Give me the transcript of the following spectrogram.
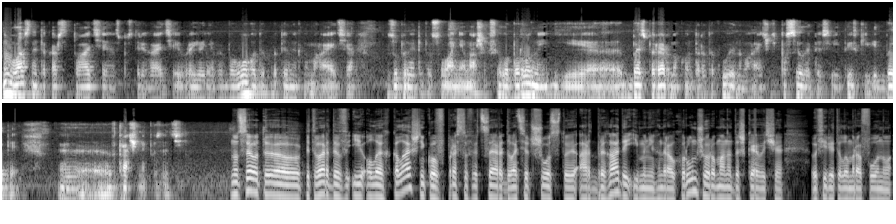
Ну, власне, така ж ситуація спостерігається і в районі Вибового, де противник намагається зупинити просування наших сил оборони і безперервно контратакує, намагаючись посилити свій тиск і відбити втрачені позиції. Ну, це от е, підтвердив і Олег Калашніков, пресофіцер 26-ї артбригади імені генерал Хорунжого Романа Дашкевича в ефірі телемарафону.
